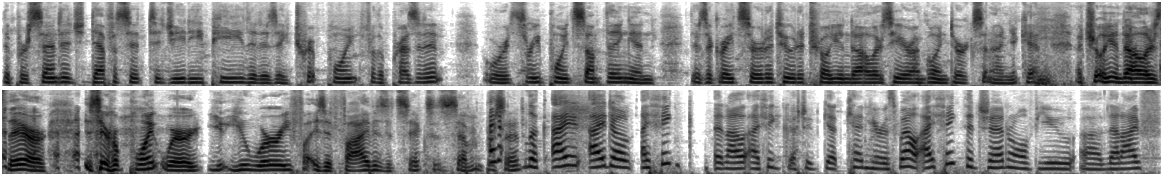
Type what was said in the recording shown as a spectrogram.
the percentage deficit to GDP that is a trip point for the president? We're at three point something, and there's a great certitude, a trillion dollars here. I'm going Dirksen on you, Ken. A trillion dollars there. is there a point where you, you worry? Is it five? Is it six? Is it seven percent? Look, I, I don't. I think, and I'll, i think I should get Ken here as well. I think the general view uh, that I've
